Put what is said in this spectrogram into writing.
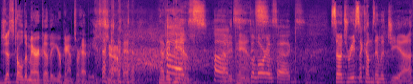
just told America that your pants are heavy. So. Heavy pants. Hugs. Heavy pants. Dolores hugs. So Teresa comes in with Gia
